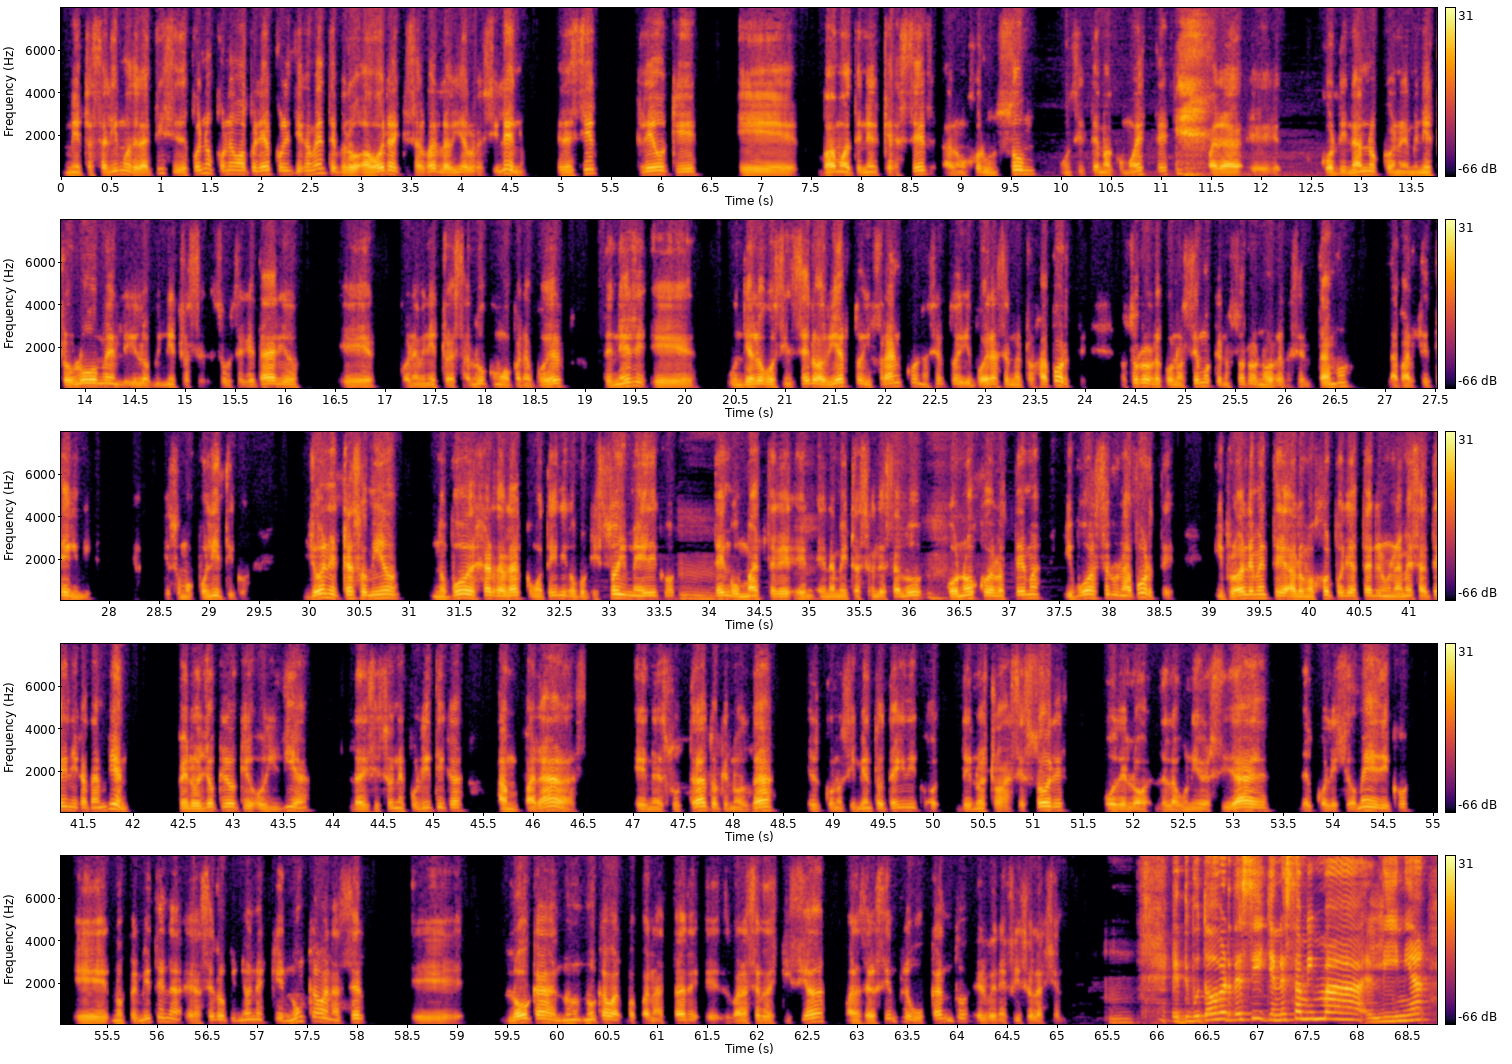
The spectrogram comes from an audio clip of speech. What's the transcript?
mientras salimos de la crisis. Después nos ponemos a pelear políticamente, pero ahora hay que salvar la vida de los chilenos. Es decir, creo que eh, vamos a tener que hacer a lo mejor un Zoom, un sistema como este para eh, coordinarnos con el ministro Blumen y los ministros subsecretarios, eh, con el ministro de Salud, como para poder tener eh, un diálogo sincero, abierto y franco, ¿no es cierto?, y poder hacer nuestros aportes. Nosotros reconocemos que nosotros no representamos la parte técnica, que somos políticos. Yo en el caso mío no puedo dejar de hablar como técnico porque soy médico, mm. tengo un máster en, en, administración de salud, mm. conozco de los temas y puedo hacer un aporte. Y probablemente a lo mejor podría estar en una mesa técnica también. Pero yo creo que hoy día las decisiones políticas amparadas en el sustrato que nos da el conocimiento técnico de nuestros asesores o de, los, de las universidades, del colegio médico, eh, nos permiten hacer opiniones que nunca van a ser eh, locas, nunca van a estar, eh, van a ser desquiciadas, van a ser siempre buscando el beneficio de la gente. Mm. El diputado Verdesi, y en esa misma línea,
